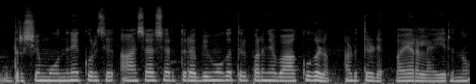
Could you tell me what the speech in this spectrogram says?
ദൃശ്യം മൂന്നിനെക്കുറിച്ച് ആശാ ശരത്ത് ഒരു അഭിമുഖത്തിൽ പറഞ്ഞ വാക്കുകളും അടുത്തിടെ വൈറലായിരുന്നു.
